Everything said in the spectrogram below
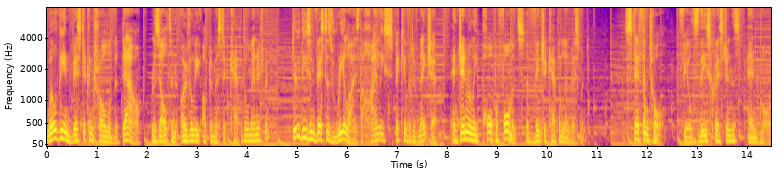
Will the investor control of the DAO result in overly optimistic capital management? Do these investors realize the highly speculative nature and generally poor performance of venture capital investment? Stephan Tual fields these questions and more.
